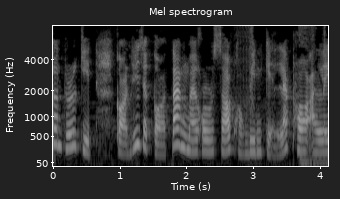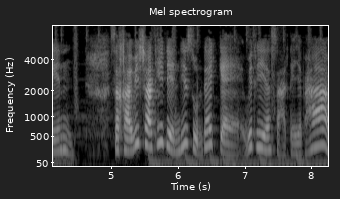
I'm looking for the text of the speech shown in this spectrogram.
ต้นธุรกิจ ก่อนที่จะก่อตั้ง Microsoft ของบิลเกตและพออลเลนสาขาวิชาที่เด่นที่สุดได้แก่วิทยาศาสตร์กายภาพ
